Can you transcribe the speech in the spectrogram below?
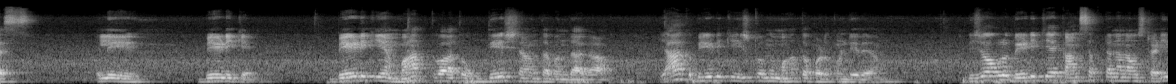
ಎಸ್ ಇಲ್ಲಿ ಬೇಡಿಕೆ. ಬೇಡಿಕೆಯ ಮಹತ್ವ ಅಥವಾ ಉದ್ದೇಶ ಅಂತ ಬಂದಾಗ, ಯಾಕೆ ಬೇಡಿಕೆ ಇಷ್ಟೊಂದು ಮಹತ್ವ ಪಡ್ಕೊಂಡಿದೆ? ನಿಜವಾಗ್ಲೂ ಬೇಡಿಕೆಯ ಕಾನ್ಸೆಪ್ಟನ್ನು ನಾವು ಸ್ಟಡಿ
